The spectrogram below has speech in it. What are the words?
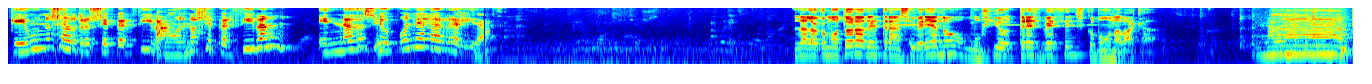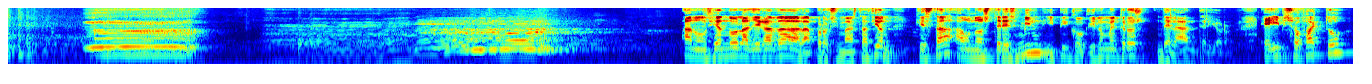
Que unos a otros se perciban o no se perciban, en nada se opone a la realidad. La locomotora del transiberiano mugió tres veces como una vaca. Anunciando la llegada a la próxima estación, que está a unos 3.000 y pico kilómetros de la anterior. E ipso facto,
